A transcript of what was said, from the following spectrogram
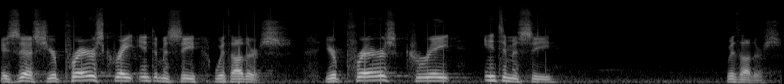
is this your prayers create intimacy with others. Your prayers create intimacy with others.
